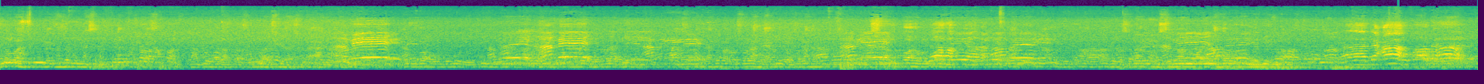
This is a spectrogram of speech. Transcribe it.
من الله قد حسب الناس عبد الله العباس الله يشفيها شفاء عاجل امين عبد الله والقبول امين آمين. وصلاح العبيد وصلاح الله والله والسلام والسلام ولا حول ولا قوة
